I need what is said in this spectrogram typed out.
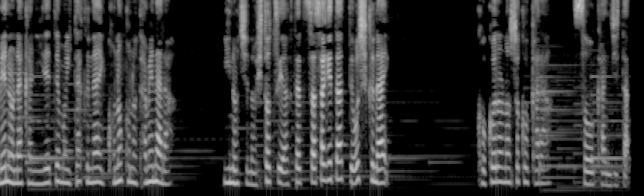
目の中に入れても痛くないこの子のためなら、命の一つや二つ捧げたって惜しくない。心の底からそう感じた。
